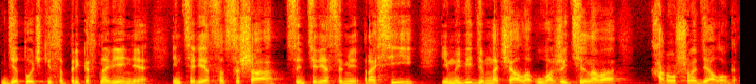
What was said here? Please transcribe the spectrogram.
где точки соприкосновения интересов США с интересами России, и мы видим начало уважительного, хорошего диалога.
